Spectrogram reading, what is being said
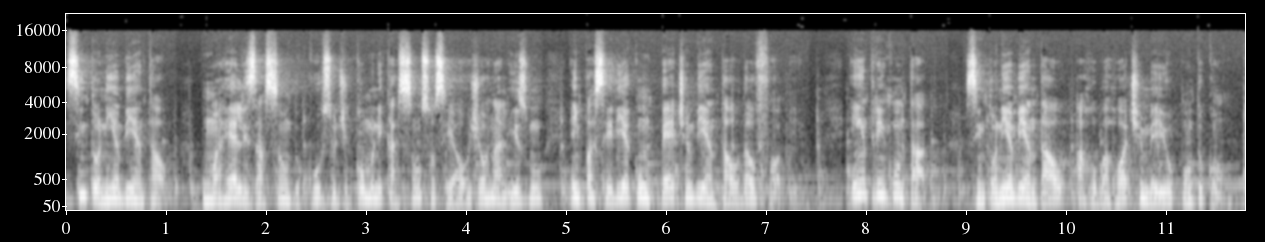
Sintonia Ambiental, uma realização do curso de Comunicação Social e Jornalismo em parceria com o PET Ambiental da UFOP. Entre em contato sintoniaambiental.hotmail.com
